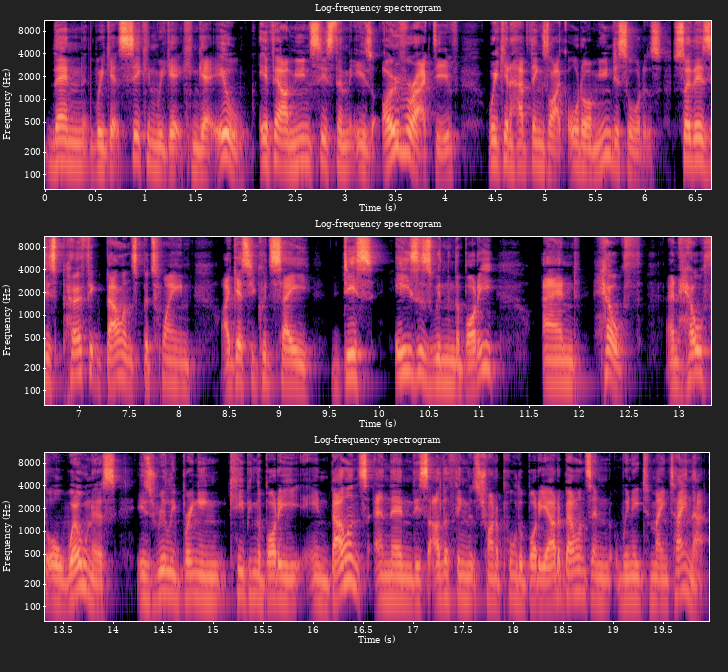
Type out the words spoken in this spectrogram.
then we get sick and we get can get ill. If our immune system is overactive, we can have things like autoimmune disorders. So there's this perfect balance between, I guess you could say, diseases within the body and health. And health or wellness is really bringing, keeping the body in balance, and then this other thing that's trying to pull the body out of balance, and we need to maintain that.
